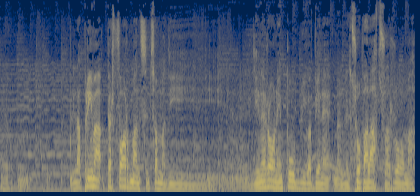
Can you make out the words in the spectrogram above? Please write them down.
Eh, la prima performance insomma, di, di Nerone in pubblico avviene nel suo palazzo a Roma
